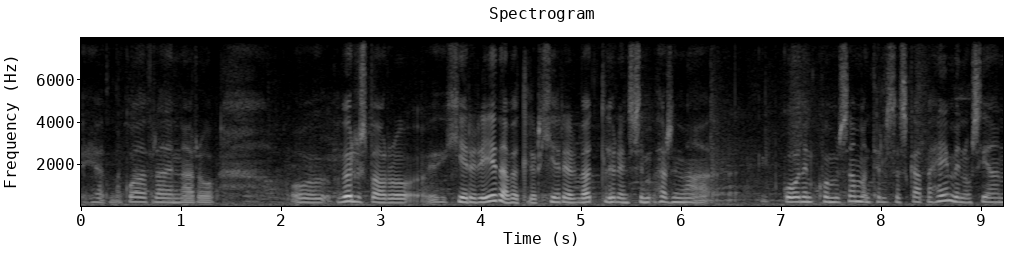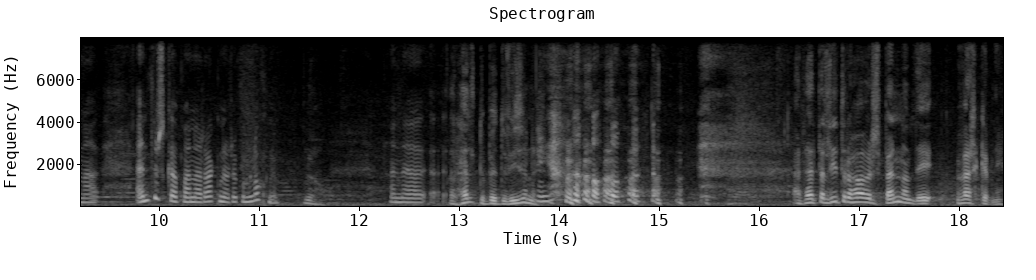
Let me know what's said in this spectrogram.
hérna goðafræðinar og og völusbár og hér er yðavöllur, hér er völlur eins sem þar sem að góðinn komur saman til þess að skapa heiminn og síðan að endurskapa hana ragnar ökum loknum. Það er heldur betur vísanir. En þetta lítur að hafa verið spennandi verkefni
